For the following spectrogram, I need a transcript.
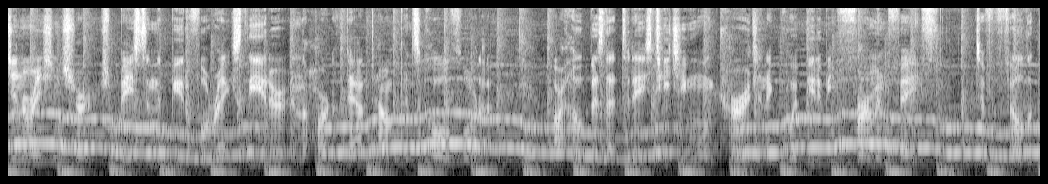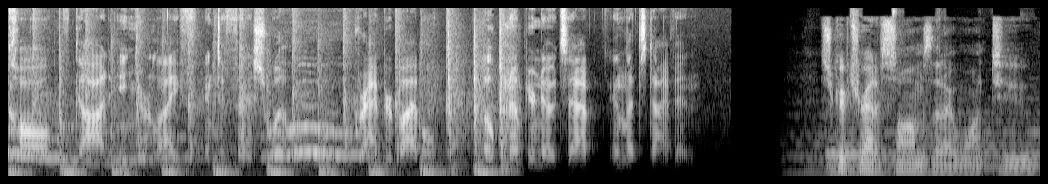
Generation Church, based in the beautiful Rex Theater in the heart of downtown Pensacola, Florida. Our hope is that today's teaching will encourage and equip you to be firm in faith, to fulfill the call of God in your life, and to finish well. Grab your Bible, open up your notes app, and let's dive in. Scripture out of Psalms that I want to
